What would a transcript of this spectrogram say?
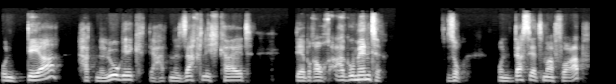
und der hat eine Logik, der hat eine Sachlichkeit, der braucht Argumente. So, und das jetzt mal vorab,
